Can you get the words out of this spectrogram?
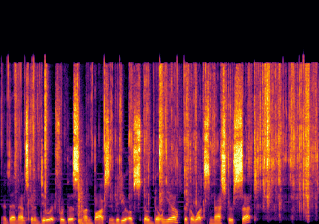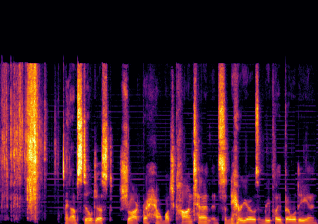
And then that's going to do it for this unboxing video of Snowdonia, the Deluxe Master Set. And I'm still just shocked by how much content and scenarios and replayability and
